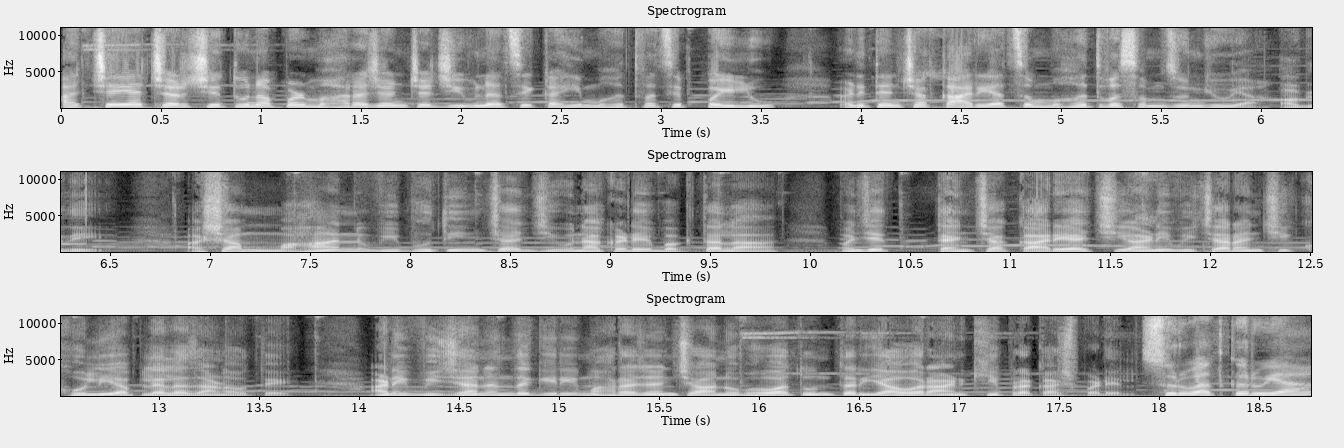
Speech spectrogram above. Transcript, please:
आजच्या या चर्चेतून आपण महाराजांच्या जीवनाचे काही महत्त्वाचे पैलू आणि त्यांच्या कार्याचं महत्त्व समजून घेऊया. अगदी. अशा महान विभूतींच्या जीवनाकडे बघताना म्हणजे त्यांच्या कार्याची आणि विचारांची खोली आपल्याला जाणवते. आणि विजयानंदगिरी महाराजांच्या अनुभवातून तर यावर आणखी प्रकाश पडेल. सुरुवात करूया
